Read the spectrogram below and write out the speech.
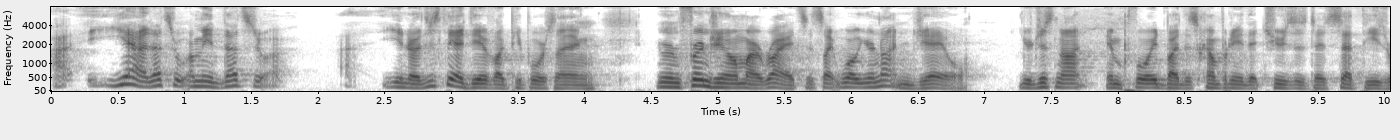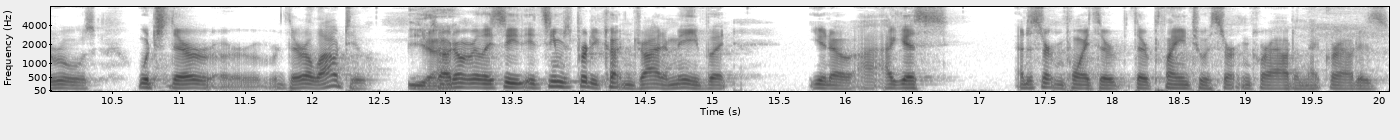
I, yeah, that's. I mean, that's. uh, You know, just the idea of like people were saying you're infringing on my rights. It's like, well, you're not in jail. You're just not employed by this company that chooses to set these rules, which they're they're allowed to. Yeah, So I don't really see. It seems pretty cut and dry to me. But you know, I, I guess at a certain point they're they're playing to a certain crowd, and that crowd is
